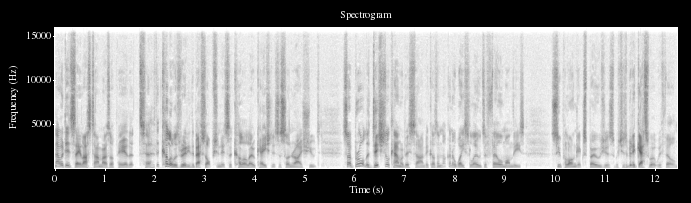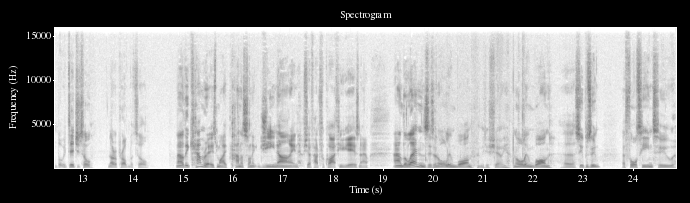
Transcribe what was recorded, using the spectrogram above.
Now, I did say last time I was up here that uh, the colour was really the best option. It's the colour location, it's a sunrise shoot. So I brought the digital camera this time because I'm not going to waste loads of film on these super long exposures, which is a bit of guesswork with film, but with digital, not a problem at all. Now, the camera is my Panasonic G9, which I've had for quite a few years now. And the lens is an all-in-one, let me just show you, an all-in-one uh, super zoom, a 14 to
